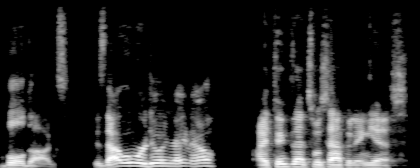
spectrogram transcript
Bulldogs? Is that what we're doing right now? I think that's what's happening. Yes.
